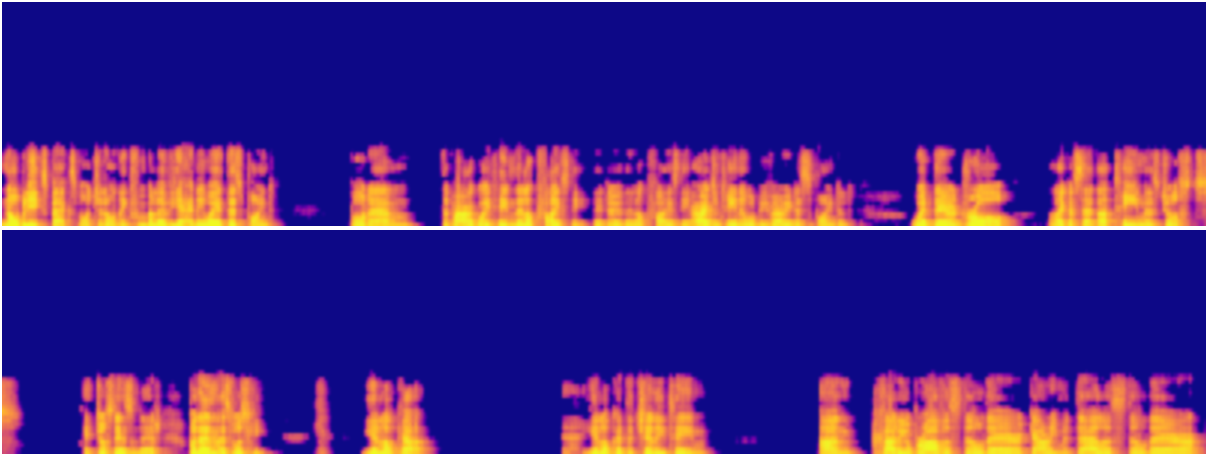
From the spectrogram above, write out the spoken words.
nobody expects much, I don't think, from Bolivia anyway at this point. But um, the Paraguay team, they look feisty. They do. They look feisty. Argentina will be very disappointed with their draw. Like I said, that team is just, it just isn't it. But then I suppose you look at, you look at the Chile team, and Claudio Bravo is still there. Gary Medel is still there.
